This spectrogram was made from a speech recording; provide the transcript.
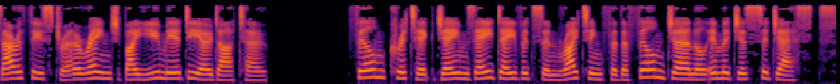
Zarathustra arranged by Eumir Deodato. Film critic James A. Davidson writing for the film journal Images suggests,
